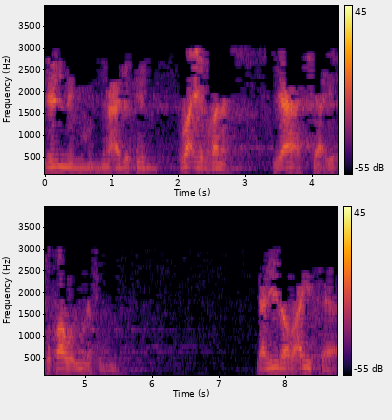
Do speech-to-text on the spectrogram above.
اللي من عادتهم رعي الغنم. رعاء الشاة يتطاولون فيه يعني إذا رأيت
